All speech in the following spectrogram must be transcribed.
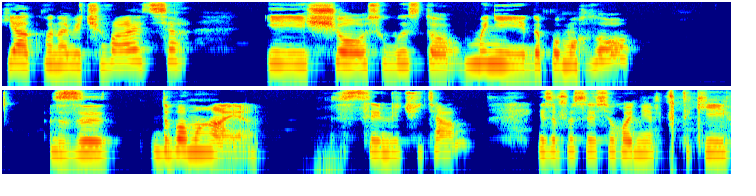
як вона відчувається, і що особисто мені допомогло, з, допомагає з цим відчуттям. І записую сьогодні в такій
